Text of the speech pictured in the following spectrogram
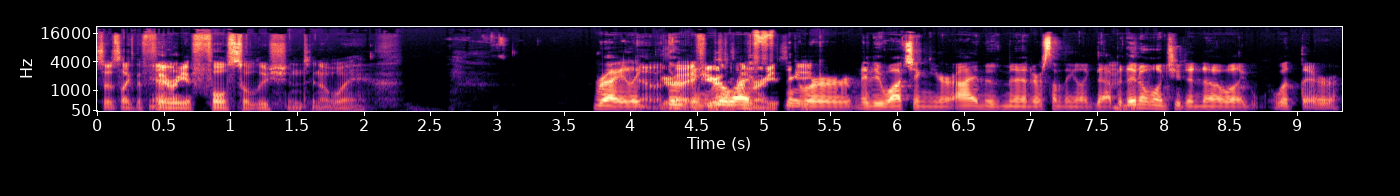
So it's like the theory yeah. of false solutions in a way. Right, like yeah, right. in real life, they were maybe watching your eye movement or something like that, but mm-hmm. they don't want you to know like what they're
